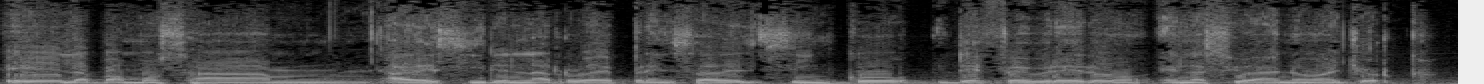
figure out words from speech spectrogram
eh, las vamos a, mm, a decir en la rueda de prensa del 5 de febrero en la ciudad de Nueva York.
